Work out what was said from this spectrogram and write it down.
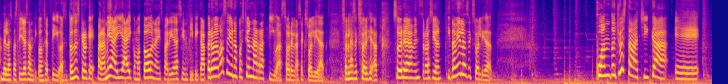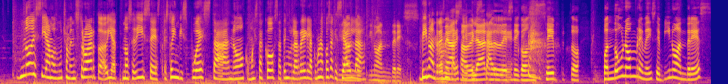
de las pastillas anticonceptivas. Entonces creo que para mí ahí hay como toda una disparidad científica, pero además hay una cuestión narrativa sobre la sexualidad, sobre la sexualidad, sobre la menstruación y también la sexualidad. Cuando yo estaba chica, eh, no decíamos mucho menstruar, todavía no se dice, est- estoy indispuesta, ¿no? Como esta cosa, tengo la regla, como una cosa que se habla. Andrés- Vino Andrés. Vino Andrés, no me, me vas a hablar detestable. de ese concepto. Cuando un hombre me dice vino Andrés,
